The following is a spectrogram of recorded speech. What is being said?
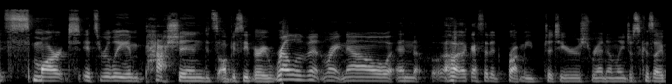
it's smart it's really impassioned it's obviously very relevant right now and uh, like i said it brought me to tears randomly just because i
